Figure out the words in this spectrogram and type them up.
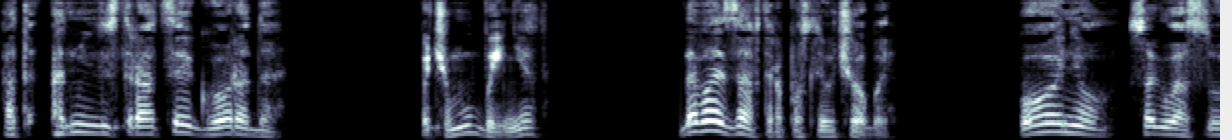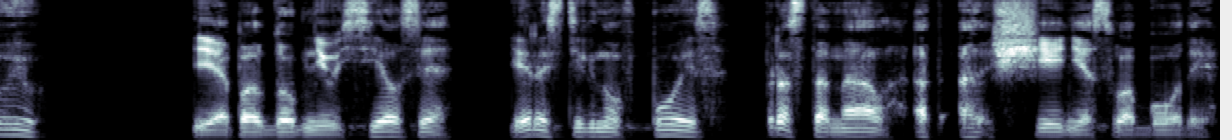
от администрации города». «Почему бы и нет? Давай завтра после учебы. «Понял, согласую». Я поудобнее уселся и, расстегнув пояс, простонал от ощущения свободы.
